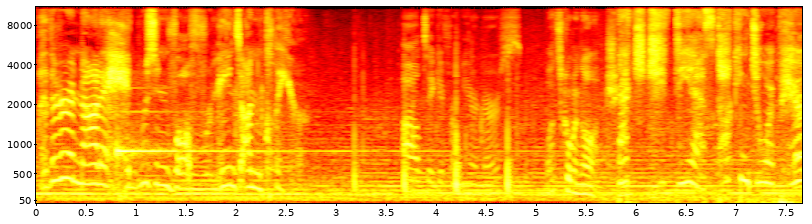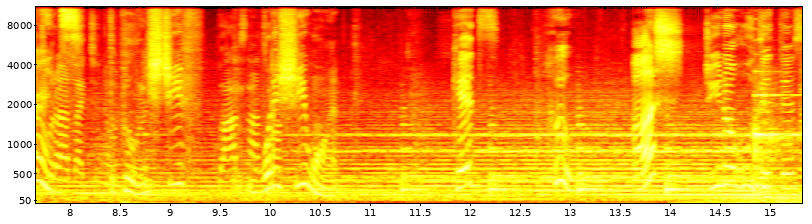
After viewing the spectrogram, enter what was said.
Whether or not a head was involved remains unclear. I'll take it from here, nurse. What's going on, Chief? That's Chief Diaz talking to our parents. That's what I'd like to know. The police chief? Bob's not What does she want? Kids, Who? Us? do you know who did this?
